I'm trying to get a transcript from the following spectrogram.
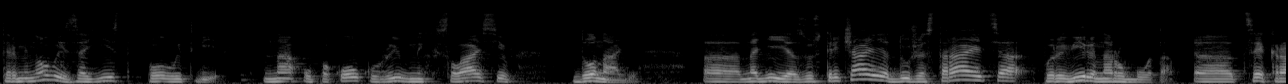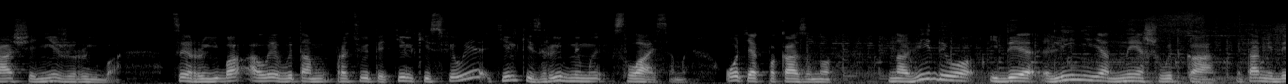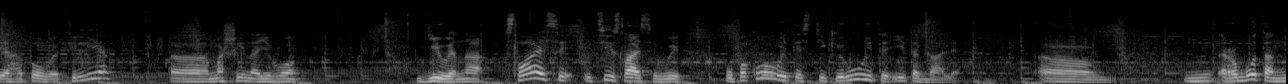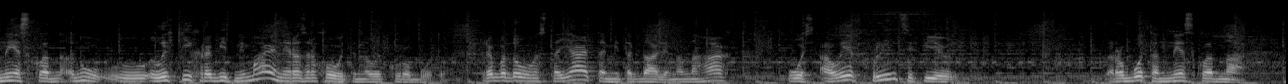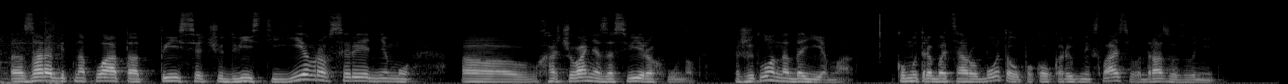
Терміновий заїзд по Литві на упаковку рибних слайсів до Наді. Е, Надія зустрічає, дуже старається, перевірена робота. Е, Це краще, ніж риба. Це риба, але ви там працюєте тільки з філе, тільки з рибними слайсами. От як показано на відео, іде лінія не швидка. Там іде готове філе. Е, Машина його ділить на слайси, і ці слайси ви упаковуєте, стікеруєте і так далі. Е, Робота не складна. Ну, легких робіт немає, не розраховуйте на легку роботу. Треба довго стояти там і так далі на ногах. Ось, але в принципі робота не складна. Е, Заробітна плата 1200 євро в середньому, е, харчування за свій рахунок. Житло надаємо. Кому треба ця робота, упаковка рибних слайсів, одразу дзвоніть.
